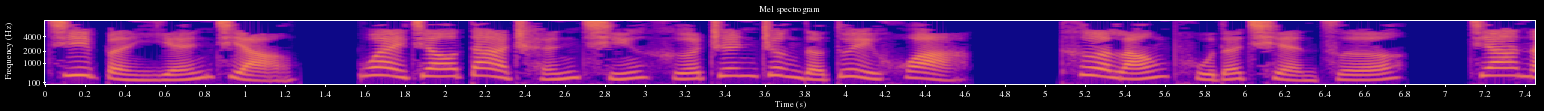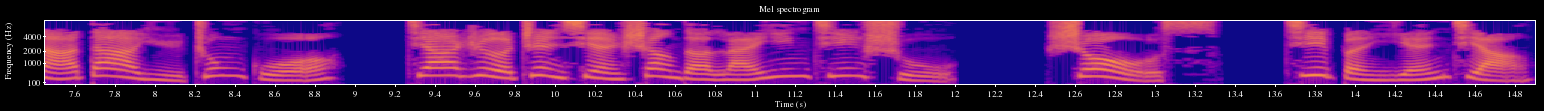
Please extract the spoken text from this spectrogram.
基本演讲、外交大臣秦和真正的对话、特朗普的谴责、加拿大与中国、加热阵线上的莱茵金属。shows 基本演讲。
